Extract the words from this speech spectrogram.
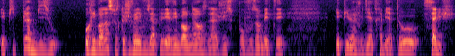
Et puis plein de bisous aux Reborners parce que je vais vous appeler les Reborners là juste pour vous embêter. Et puis bah, je vous dis à très bientôt. Salut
